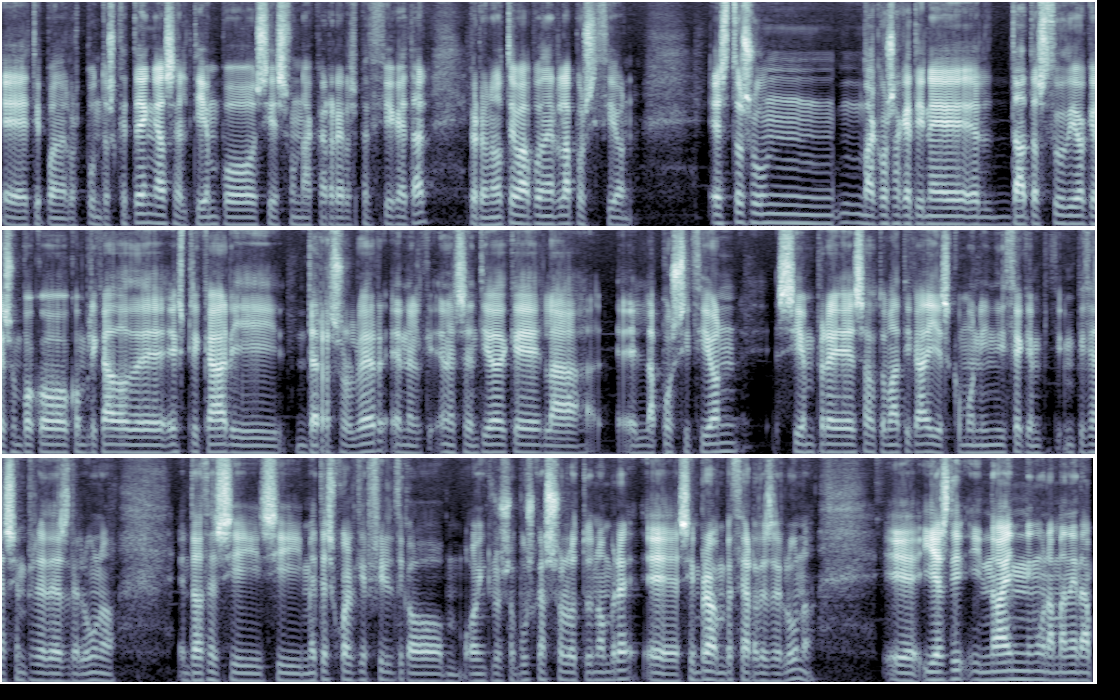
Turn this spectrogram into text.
eh, te pone los puntos que tengas, el tiempo, si es una carrera específica y tal, pero no te va a poner la posición. Esto es una cosa que tiene el Data Studio que es un poco complicado de explicar y de resolver en el, en el sentido de que la, posición siempre es automática y es como un índice que empieza siempre desde el 1. Entonces, si, si metes cualquier filtro o, incluso buscas solo tu nombre, eh, siempre va a empezar desde el 1. Eh, y, es, y no hay ninguna manera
